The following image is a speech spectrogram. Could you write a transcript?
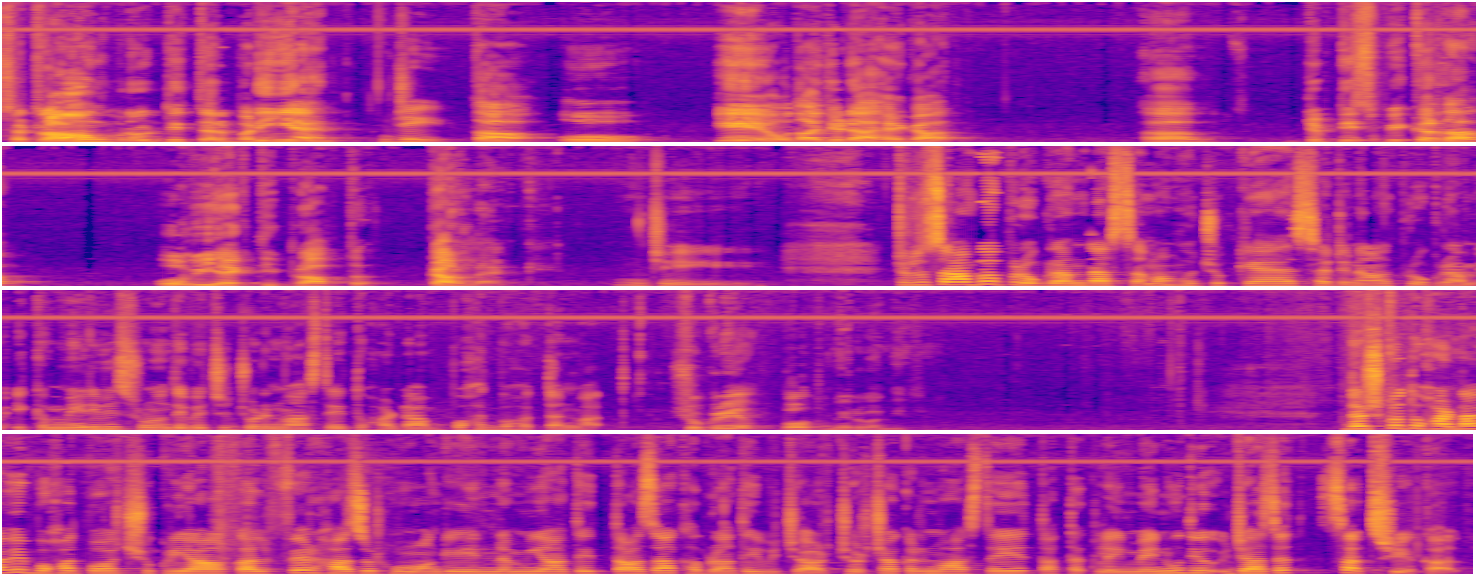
ਸਟਰੋਂਗ ਵਿਰੋਧੀ ਧਿਰ ਬਣੀ ਹੈ ਜੀ। ਤਾਂ ਉਹ ਇਹ ਉਹਦਾ ਜਿਹੜਾ ਹੈਗਾ ਡਿਪਟੀ ਸਪੀਕਰ ਦਾ ਉਹ ਵੀ ਐਕਤੀ ਪ੍ਰਾਪਤ ਕਰ ਲੈਣਗੇ। ਜੀ। ਟੁੱਲੂ ਸਾਹਿਬ ਪ੍ਰੋਗਰਾਮ ਦਾ ਸਮਾਂ ਹੋ ਚੁੱਕਿਆ ਹੈ। ਸਾਡੇ ਨਾਲ ਪ੍ਰੋਗਰਾਮ ਇੱਕ ਮੇਰੀ ਵੀ ਸੁਣੋ ਦੇ ਵਿੱਚ ਜੁੜਨ ਵਾਸਤੇ ਤੁਹਾਡਾ ਬਹੁਤ ਬਹੁਤ ਧੰਨਵਾਦ। ਸ਼ੁਕਰੀਆ ਬਹੁਤ ਮਿਹਰਬਾਨੀ ਦਰਸ਼ਕੋ ਤੁਹਾਡਾ ਵੀ ਬਹੁਤ-ਬਹੁਤ ਸ਼ੁਕਰੀਆ। ਕੱਲ ਫਿਰ ਹਾਜ਼ਰ ਹੋਵਾਂਗੇ ਨਵੀਆਂ ਤੇ ਤਾਜ਼ਾ ਖਬਰਾਂ ਤੇ ਵਿਚਾਰ ਚਰਚਾ ਕਰਨ ਵਾਸਤੇ। ਤਦ ਤੱਕ ਲਈ ਮੈਨੂੰ ਦਿਓ ਇਜਾਜ਼ਤ। ਸਤਿ ਸ਼੍ਰੀ ਅਕਾਲ।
